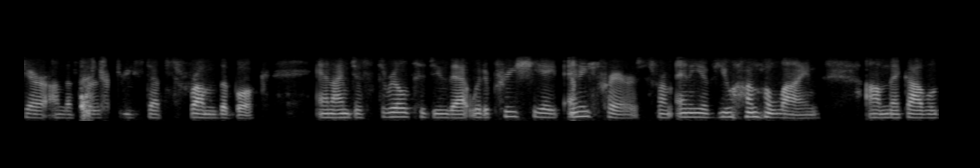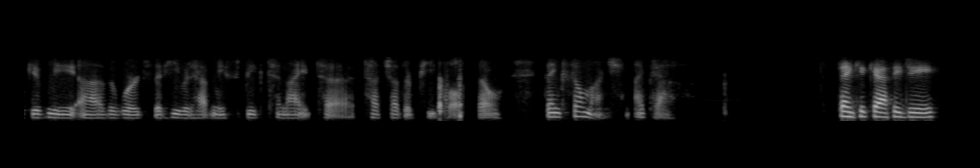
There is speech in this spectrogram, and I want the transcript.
share on the first three steps from the book. And I'm just thrilled to do that. Would appreciate any prayers from any of you on the line um, that God will give me uh, the words that He would have me speak tonight to touch other people. So Thanks so much. I pass. Thank you, Kathy G.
